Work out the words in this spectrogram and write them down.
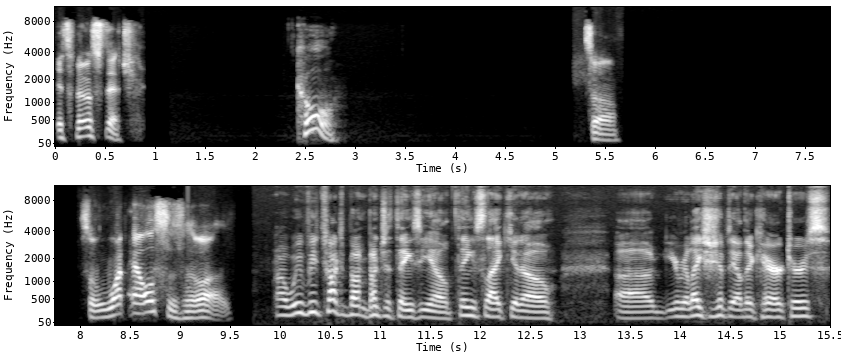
it's been a stitch. Cool. So, so what else is uh, Uh, we've we talked about a bunch of things. You know, things like you know, uh, your relationship to other characters.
